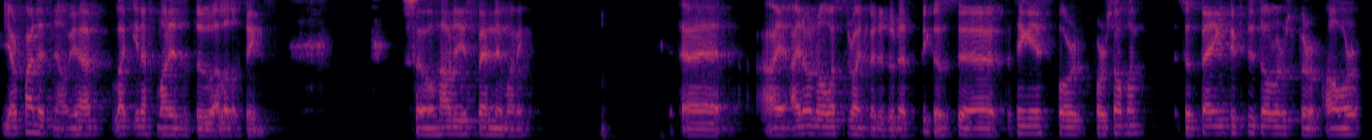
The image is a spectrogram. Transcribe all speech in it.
you're funded now. You have like enough money to do a lot of things. So how do you spend the money? uh, I, I don't know what's the right way to do that because uh, the thing is for, for someone just paying fifty dollars per hour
